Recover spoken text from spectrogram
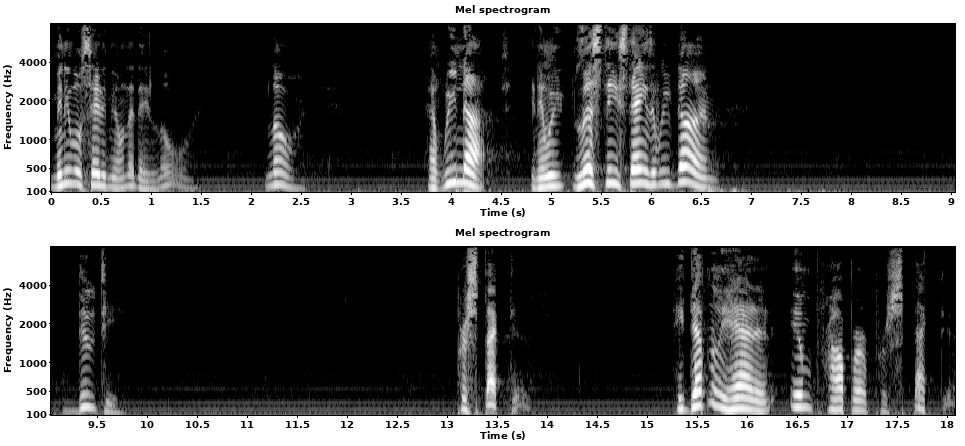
Many will say to me on that day, Lord, Lord, have we not? And then we list these things that we've done. Duty. Perspective. He definitely had an improper perspective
